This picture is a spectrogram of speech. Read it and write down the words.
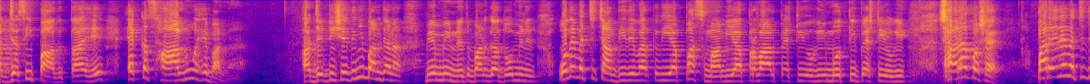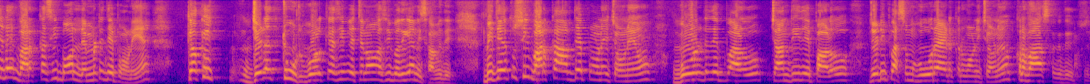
ਅੱਜ ਅਸੀਂ ਪਾ ਦਿੱਤਾ ਇਹ ਇੱਕ ਸਾਲ ਨੂੰ ਇਹ ਬਣਨਾ ਅੱਜ ਏਡੀ ਛੇਤੀ ਨਹੀਂ ਬਣ ਜਾਣਾ ਵੀ ਇਹ ਮਹੀਨੇ ਚ ਬਣ ਗਿਆ 2 ਮਹੀਨੇ 'ਚ। ਉਹਦੇ ਵਿੱਚ ਚਾਂਦੀ ਦੇ ਵਰਕ ਵੀ ਆ ਭਸਮਾਂ ਵੀ ਆ ਪ੍ਰਵਾਲ ਪੈਸਟੀ ਹੋ ਗਈ ਮੋਤੀ ਪੈਸਟੀ ਹੋ ਗਈ ਸਾਰਾ ਕੁਝ ਹੈ। ਪਰ ਇਹਦੇ ਵਿੱਚ ਜਿਹੜੇ ਵਰਕ ਅਸੀਂ ਬਹੁਤ ਲਿਮਟ ਦੇ ਪਾਉਣੇ ਆ ਕਿਉਂਕਿ ਜਿਹੜਾ ਝੂਠ ਬੋਲ ਕੇ ਅਸੀਂ ਵੇਚਣਾ ਉਹ ਅਸੀਂ ਵਧੀਆ ਨਹੀਂ ਸਮਝਦੇ। ਵੀ ਜੇ ਤੁਸੀਂ ਵਰਕ ਆਪਦੇ ਪਾਉਣੇ ਚਾਹੁੰਦੇ ਹੋ 골ਡ ਦੇ ਪਾਲੋ ਚਾਂਦੀ ਦੇ ਪਾਲੋ ਜਿਹੜੀ ਭਸਮ ਹੋਰ ਐਡ ਕਰਵਾਉਣੀ ਚਾਹੁੰਦੇ ਹੋ ਕਰਵਾ ਸਕਦੇ ਹੋ ਤੁਸੀਂ।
